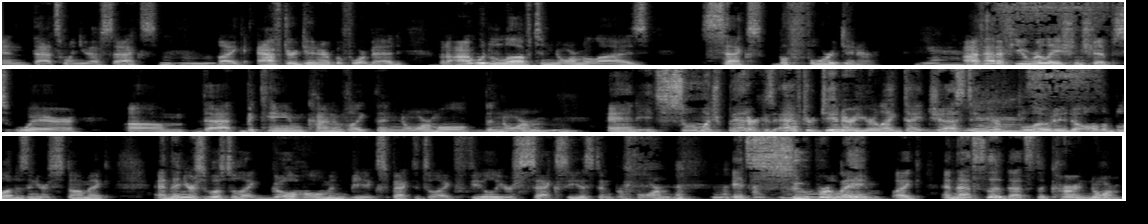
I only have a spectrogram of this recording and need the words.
and that's when you have sex, Mhm. like after dinner, before bed. But I would love to normalize sex before dinner. Yeah. I've had a few relationships where um, that became kind of like the normal, the norm Mhm. And it's so much better because after dinner you're like digesting you're bloated all the blood is in your stomach and then you're supposed to like go home and be expected to like feel your sexiest and perform it's super lame like and that's the that's the current norm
